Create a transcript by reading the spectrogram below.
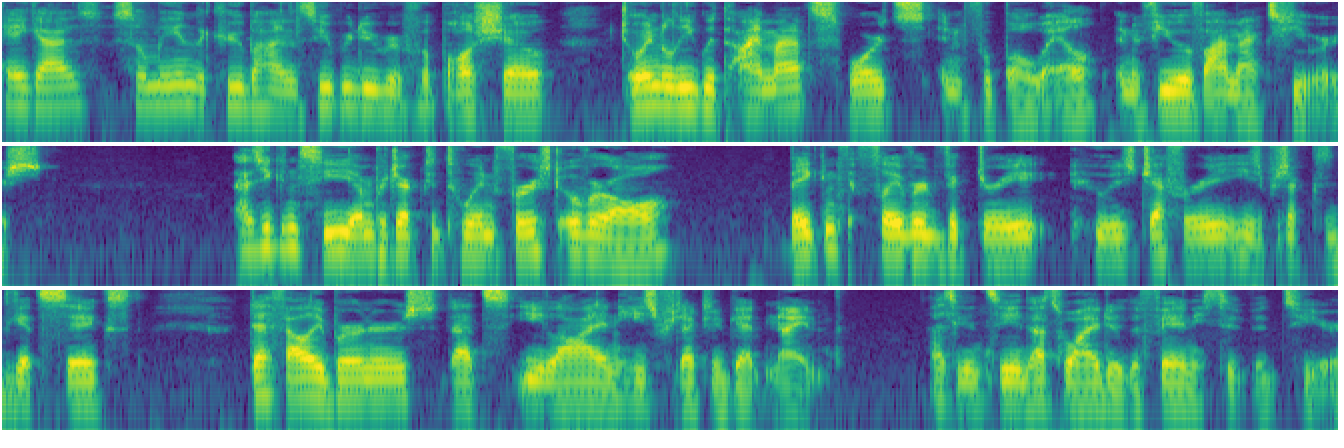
Hey guys, so me and the crew behind the Super Duper Football Show joined a league with IMAX Sports and Football Whale and a few of IMAX viewers. As you can see, I'm projected to win first overall. Bacon Flavored Victory, who is Jeffrey, he's projected to get sixth. Death Valley Burners, that's Eli, and he's projected to get ninth. As you can see, that's why I do the fantasy vids here.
